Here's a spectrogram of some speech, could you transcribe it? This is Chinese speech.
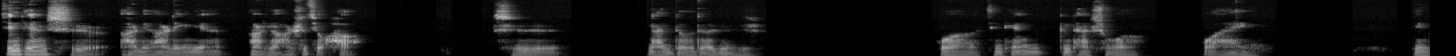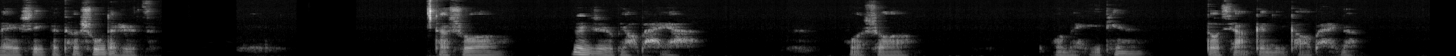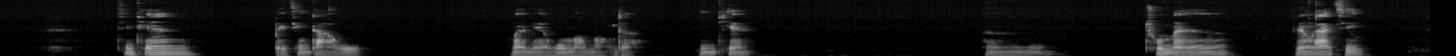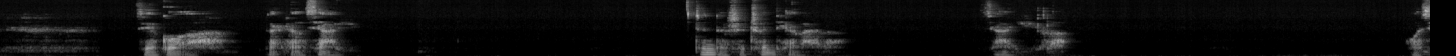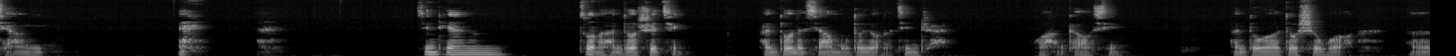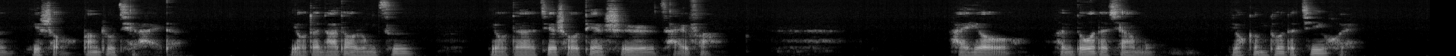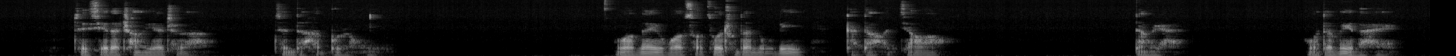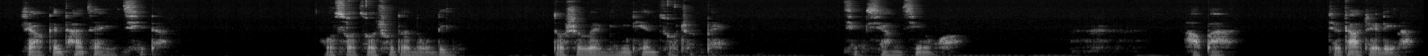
今天是二零二零年二月二十九号，是难得的闰日。我今天跟他说“我爱你”，因为是一个特殊的日子。他说：“闰日表白呀。”我说：“我每一天都想跟你告白呢。”今天北京大雾，外面雾蒙蒙的，阴天。嗯，出门扔垃圾，结果赶上下雨，真的是春天来了，下雨了，我想你。今天做了很多事情，很多的项目都有了进展，我很高兴。很多都是我，嗯，一手帮助起来的。有的拿到融资，有的接受电视采访，还有很多的项目，有更多的机会。这些的创业者真的很不容易。我为我所做出的努力感到很骄傲。当然，我的未来是要跟他在一起的。我所做出的努力都是为明天做准备，请相信我。好吧，就到这里了。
